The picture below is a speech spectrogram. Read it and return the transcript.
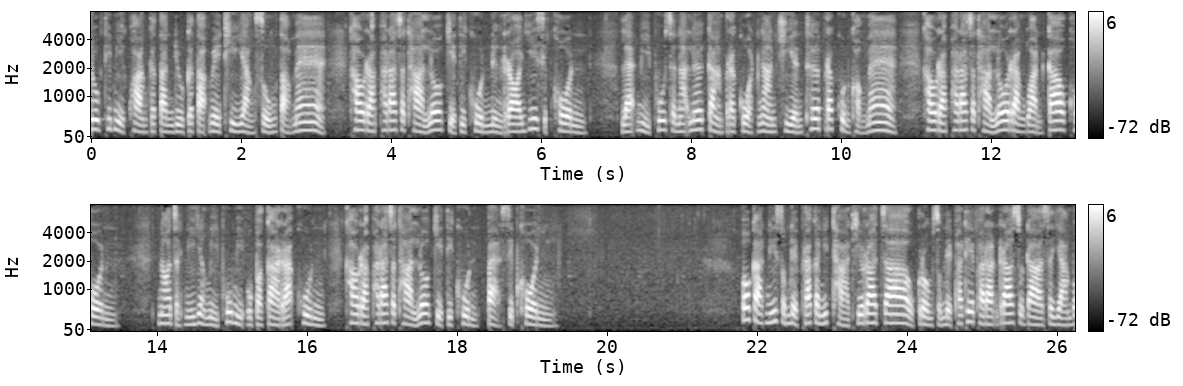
ลูกที่มีความกระตันยูกระตะเวทีอย่างสูงต่อแม่ เข้ารับพระราชทานโลกเกียรติคุณ 120 คน และมีผู้ชนะเลิศการประกวดงานเขียนเทิดพระคุณของแม่ เข้ารับพระราชทานโล่รางวัล 9 คน นอกจากนี้ยังมีผู้มีอุปการะคุณ เข้ารับพระราชทานโล่เกียรติคุณ 80 คน โอกาสนี้สมเด็จพระกนิษฐาธิราชเจ้า กรมสมเด็จพระเทพรัตนราชสุดาสยามบ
